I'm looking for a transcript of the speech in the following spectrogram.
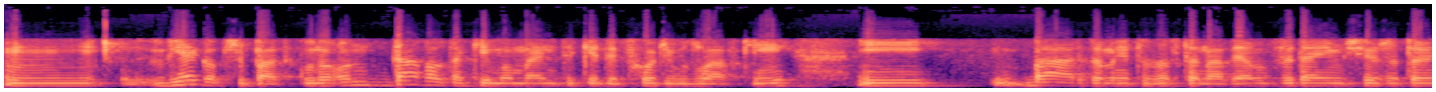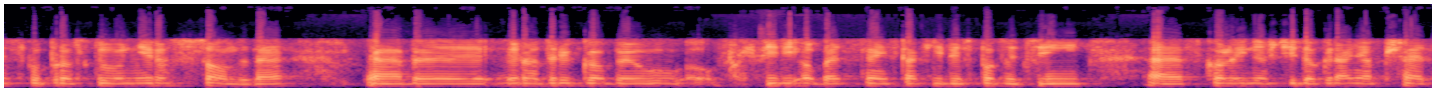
mm, w jego przypadku, no on dawał takie momenty, kiedy wchodził z ławki i bardzo mnie to zastanawia. Wydaje mi się, że to jest po prostu nierozsądne, aby Rodrygo był w chwili obecnej w takiej dyspozycji e, w kolejności do grania przed,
